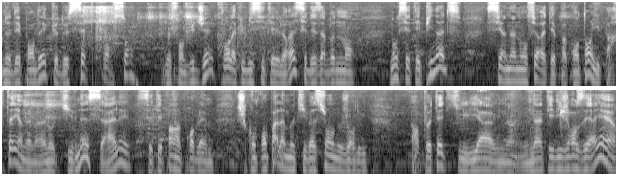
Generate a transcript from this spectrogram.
ne dépendait que de 7% de son budget pour la publicité. Le reste, c'est des abonnements. Donc c'était peanuts. Si un annonceur était pas content, il partait, il y en avait un autre qui venait, ça allait. C'était pas un problème. Je comprends pas la motivation d'aujourd'hui. Alors peut-être qu'il y a une, intelligence derrière,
